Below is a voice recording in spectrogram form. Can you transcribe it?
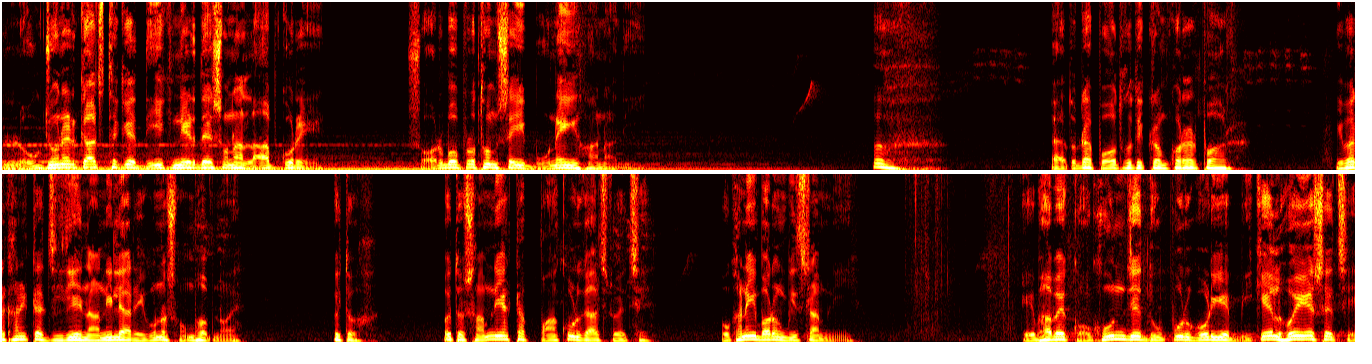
লোকজনের কাছ থেকে দিক নির্দেশনা লাভ করে সর্বপ্রথম সেই বনেই হানা দিই। এতটা পথ অতিক্রম করার পর এবার খানিকটা জিরিয়ে না নিলে আর এগোনো সম্ভব নয়। ওই তো ওই তো সামনে একটা পাঁকুড় গাছ রয়েছে, ওখানেই বরং বিশ্রাম নিই। এভাবে কখন যে দুপুর গড়িয়ে বিকেল হয়ে এসেছে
